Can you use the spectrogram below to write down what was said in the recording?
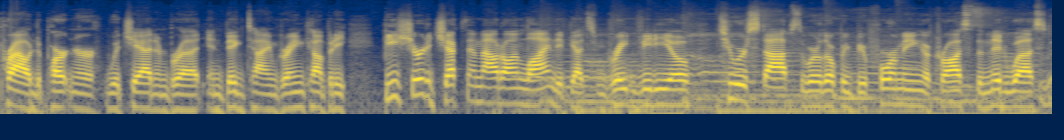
proud to partner with Chad and Bret and Big Time Grain Company. Be sure to check them out online. They've got some great video tour stops where they'll be performing across the Midwest.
